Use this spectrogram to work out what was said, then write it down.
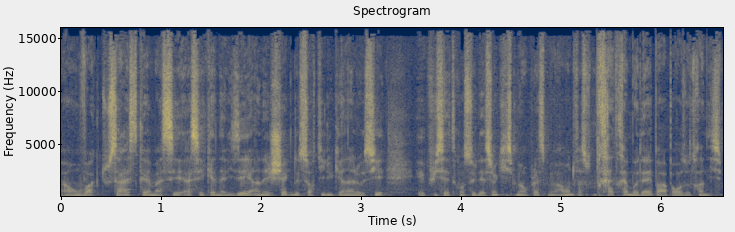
euh, on voit que tout ça reste quand même assez, assez canalisé. Un échec de sortie du canal haussier, et puis cette consolidation qui se met en place, mais vraiment de façon très très modérée par rapport aux autres indices.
